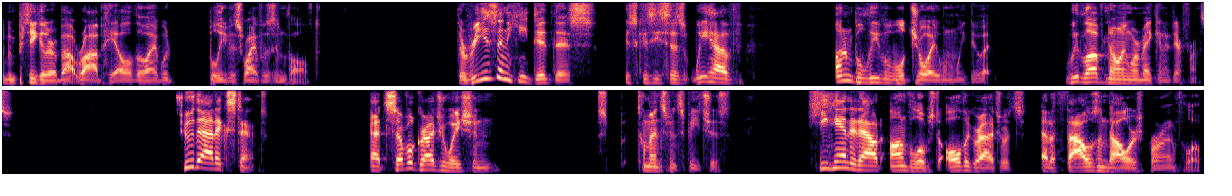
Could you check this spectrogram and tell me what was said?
in particular about Rob Hale, although I would believe his wife was involved. The reason he did this is because he says we have unbelievable joy when we do it. We love knowing we're making a difference. To that extent, at several graduation commencement speeches, he handed out envelopes to all the graduates at $1,000 per envelope.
